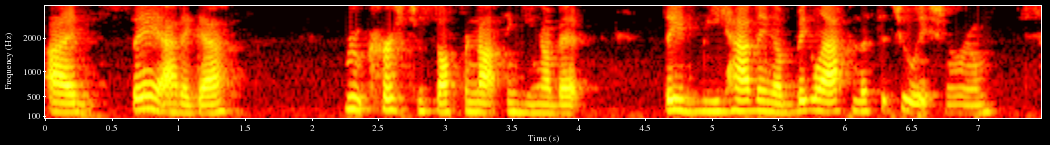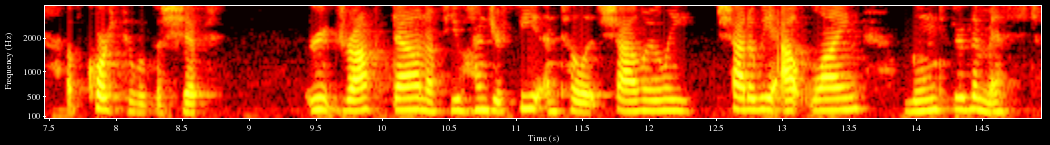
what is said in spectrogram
I'd say at a guess. Root cursed himself for not thinking of it. They'd be having a big laugh in the Situation Room. Of course it was a ship. Root dropped down a few hundred feet until its shadowy, shadowy outline loomed through the mist.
